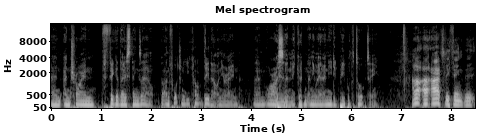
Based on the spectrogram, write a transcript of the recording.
and and try and figure those things out. But unfortunately, you can't do that on your own. Um, or I Mm. certainly couldn't. Anyway, I needed people to talk to. I, I actually think that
